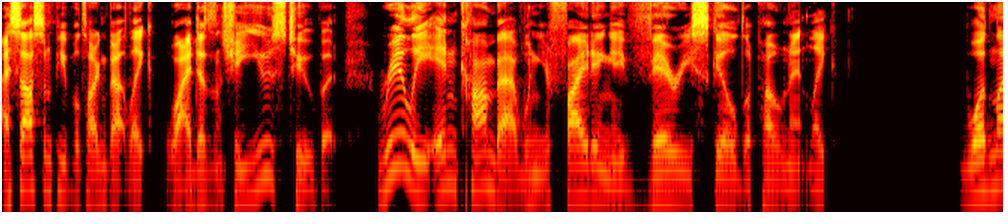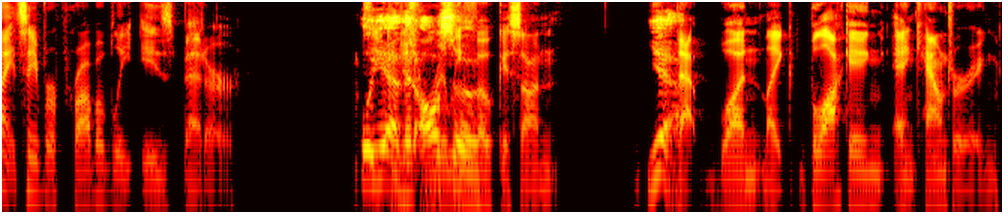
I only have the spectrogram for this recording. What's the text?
I saw some people talking about like why doesn't she use two? But really in combat when you're fighting a very skilled opponent, like one lightsaber probably is better. Well, you yeah, and then also- really focus on Yeah, that one like blocking and countering.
